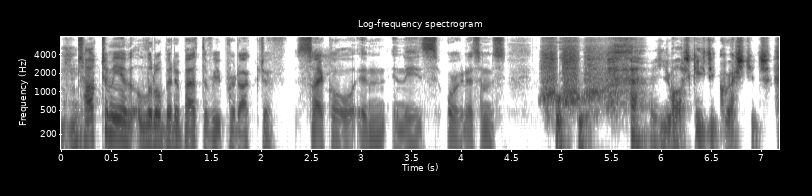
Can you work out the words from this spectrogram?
Mm-hmm. Talk to me a little bit about the reproductive cycle in in these organisms. you ask easy questions.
